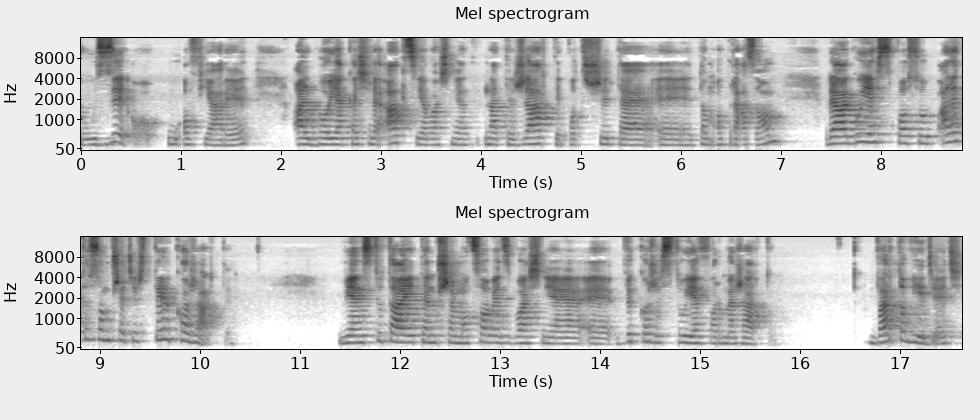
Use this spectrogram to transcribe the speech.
łzy u ofiary albo jakaś reakcja właśnie na te żarty podszyte e, tą obrazą, reaguje w sposób, ale to są przecież tylko żarty. Więc tutaj ten przemocowiec właśnie e, wykorzystuje formę żartu. Warto wiedzieć, e,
